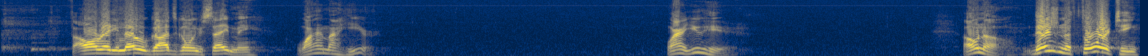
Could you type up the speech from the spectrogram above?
If I already know God's going to save me, why am I here? Why are you here? Oh no. There's an authority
